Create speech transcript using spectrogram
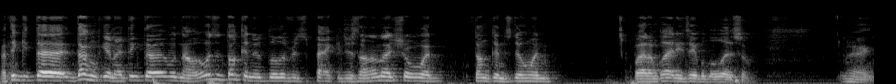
I think the Duncan, I think the, no, it wasn't Duncan who delivers the packages. I'm not sure what Duncan's doing, but I'm glad he's able to listen. All right.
